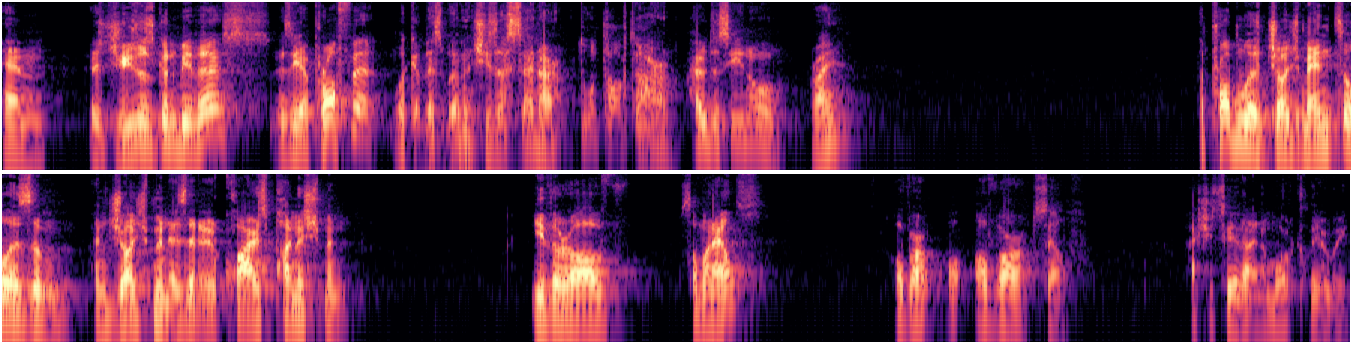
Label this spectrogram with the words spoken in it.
um, is Jesus going to be this? Is he a prophet? Look at this woman. She's a sinner. Don't talk to her. How does he know? Right? The problem with judgmentalism and judgment is that it requires punishment, either of someone else or of ourselves. I should say that in a more clear way.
